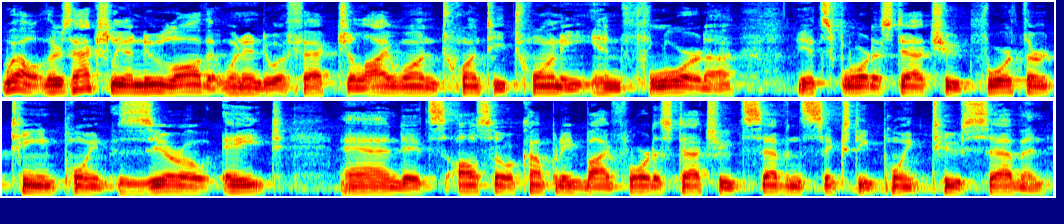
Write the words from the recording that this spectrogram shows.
Well, there's actually a new law that went into effect July 1, 2020 in Florida. It's Florida Statute 413.08 and it's also accompanied by Florida Statute 760.27.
